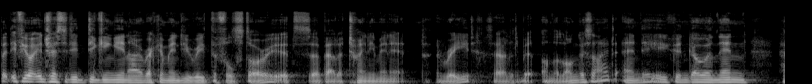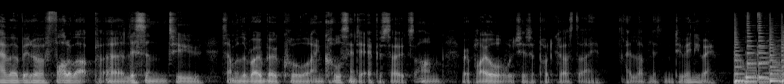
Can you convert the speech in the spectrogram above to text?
but if you're interested in digging in, I recommend you read the full story. It's about a 20 minute read, so a little bit on the longer side. And you can go and then have a bit of a follow up uh, listen to some of the robocall and call center episodes on Reply All, which is a podcast I, I love listening to anyway.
